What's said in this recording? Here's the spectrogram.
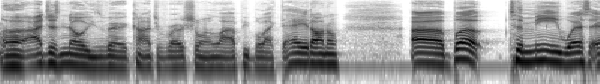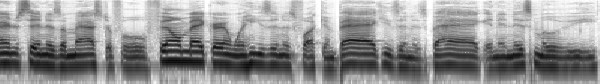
uh, I just know he's very controversial and a lot of people like to hate on him. Uh, but to me, Wes Anderson is a masterful filmmaker, and when he's in his fucking bag, he's in his bag. And in this movie,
